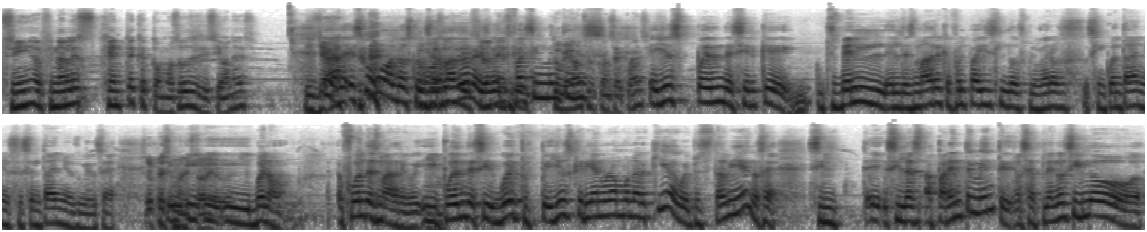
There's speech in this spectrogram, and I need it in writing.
Sí, al final es gente que tomó sus decisiones y ya. Es como los conservadores, güey, fácilmente ellos, sus consecuencias. ellos pueden decir que pues, ve el, el desmadre que fue el país los primeros 50 años, 60 años, güey, o sea, Soy y, historia, y- güey. y, bueno, fue un desmadre, güey, y pueden decir, güey, pues ellos querían una monarquía, güey, pues está bien, o sea, si, eh, si las aparentemente, o sea, pleno siglo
